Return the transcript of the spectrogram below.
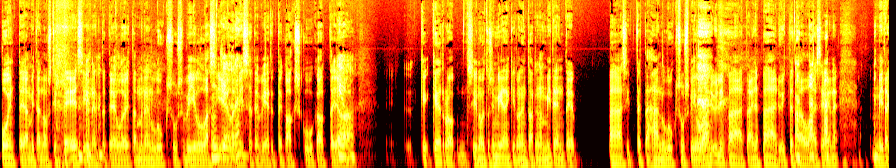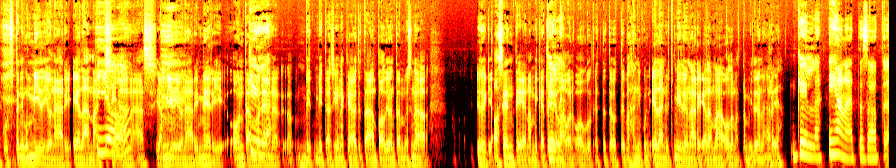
pointteja, mitä nostitte esiin, että teillä oli tämmöinen luksusvilla siellä, Kyllä. missä te vietitte kaksi kuukautta ja ke- kerro, siinä oli tosi mielenkiintoinen tarina, miten te pääsitte tähän luksusvillaan ylipäätään ja päädyitte tällaiseen, mitä kutsutte niin miljonäärielämäksi NS. Ja miljonäärimeri on tämmöinen, mit, mitä siinä käytetään paljon tämmöisenä jotenkin asenteena, mikä Kyllä. teillä on ollut, että te olette vähän niin kuin elänyt miljonäärielämää olematta miljonääriä. Kyllä, ihana, että sä oot äh,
